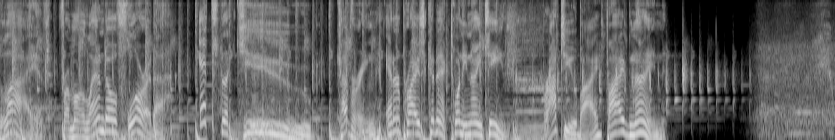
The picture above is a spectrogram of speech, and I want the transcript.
Live from Orlando, Florida, it's theCUBE. Covering Enterprise Connect 2019. Brought to you by Five9.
